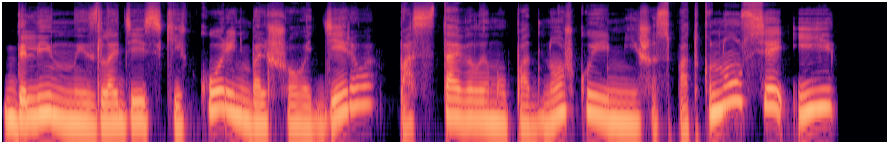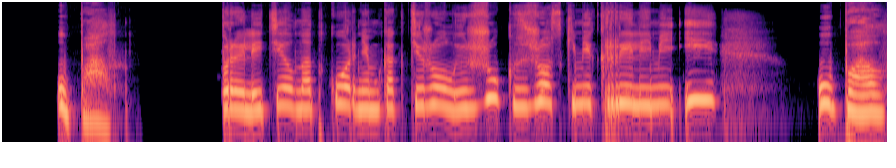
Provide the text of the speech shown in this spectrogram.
длинный злодейский корень большого дерева поставил ему подножку, и Миша споткнулся и... упал. Пролетел над корнем, как тяжелый жук с жесткими крыльями, и... упал.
